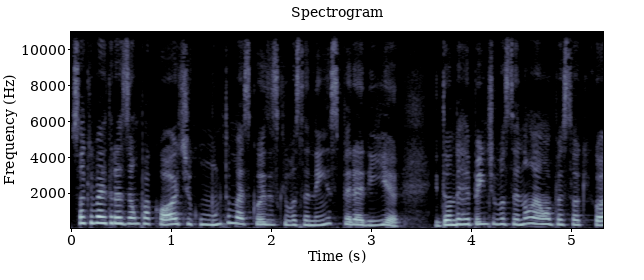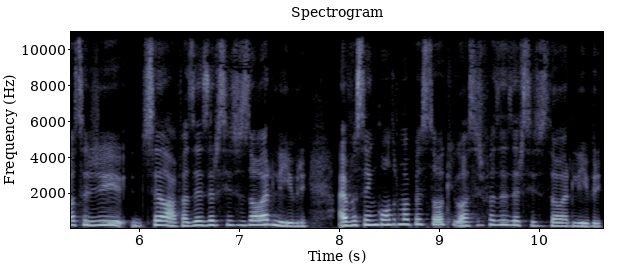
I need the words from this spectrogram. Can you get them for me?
só que vai trazer um pacote com muito mais coisas que você nem esperaria. Então, de repente, você não é uma pessoa que gosta de, sei lá, fazer exercícios ao ar livre. Aí você encontra uma pessoa que gosta de fazer exercícios ao ar livre.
